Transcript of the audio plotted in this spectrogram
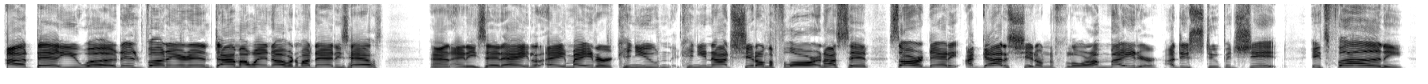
I tell you what, it's funnier than the time I went over to my daddy's house and, and he said, Hey, hey, Mater, can you can you not shit on the floor? And I said, Sorry, Daddy, I gotta shit on the floor. I'm Mater. I do stupid shit. It's funny.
